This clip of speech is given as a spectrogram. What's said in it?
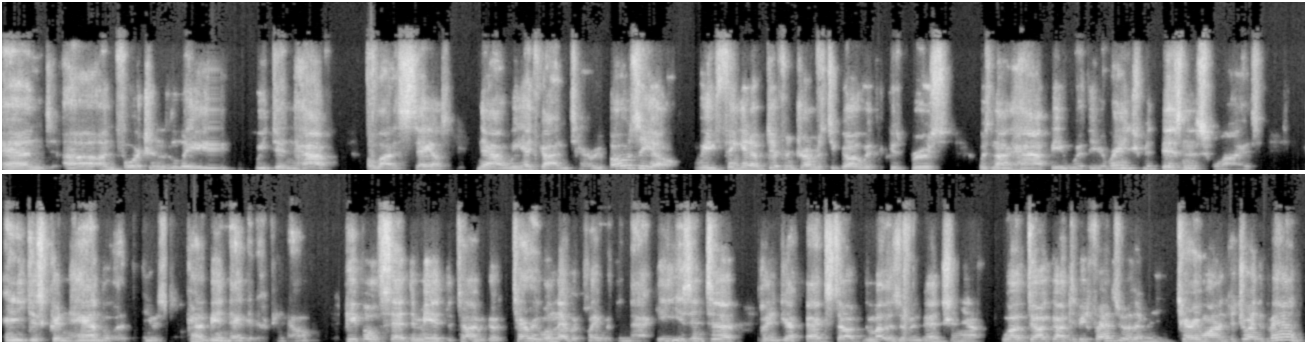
And uh, unfortunately, we didn't have a lot of sales. Now we had gotten Terry Bozzio. We thinking of different drummers to go with because Bruce was not happy with the arrangement business wise, and he just couldn't handle it. He was kind of being negative, you know. People said to me at the time, "Go Terry will never play with the Knack. He's into playing Jeff Beck stuff, the Mothers of Invention." You know. Well, Doug got to be friends with him, and Terry wanted to join the band.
